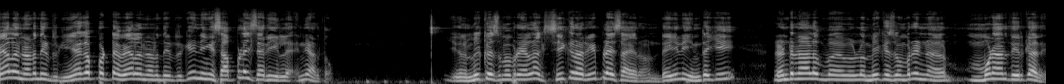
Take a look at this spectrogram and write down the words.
வேலை நடந்துகிட்ருக்கு ஏகப்பட்ட வேலை நடந்துகிட்ருக்கு நீங்கள் சப்ளை சரியில்லைன்னு அர்த்தம். இதில் மியூக்கஸ் மெம்பரேன் எல்லாம் சீக்கிரம் ரீப்ளேஸ் ஆகிரும் டெய்லி இன்றைக்கு ரெண்டு நாள் உள்ள மியூக்கஸ் மெம்பரேன் மூணாவது இருக்காது.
